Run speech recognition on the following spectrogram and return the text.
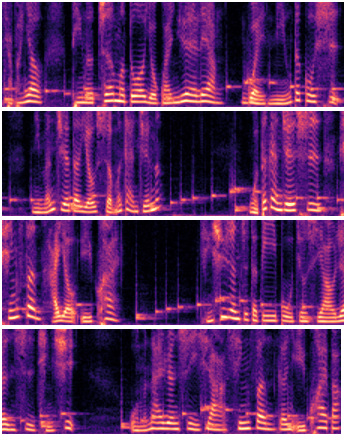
小朋友听了这么多有关月亮、鬼牛的故事，你们觉得有什么感觉呢？我的感觉是兴奋，还有愉快。情绪认知的第一步就是要认识情绪。我们来认识一下兴奋跟愉快吧。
